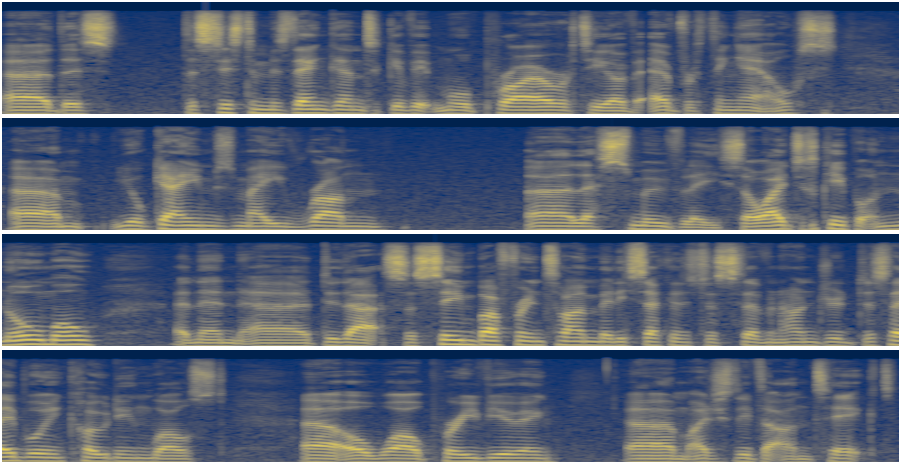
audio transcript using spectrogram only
uh, this the system is then going to give it more priority over everything else um, your games may run uh, less smoothly. So I just keep it on normal and then uh, do that. So scene buffering time milliseconds just 700 disable encoding whilst uh, or while previewing. Um, I just leave that unticked.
